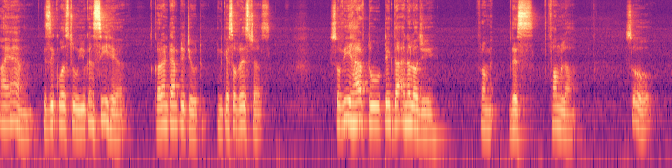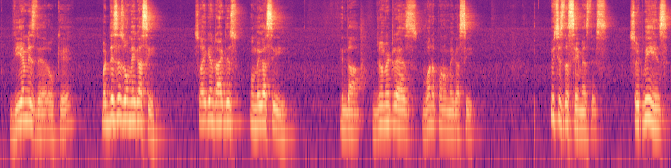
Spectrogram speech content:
I am is equals to, you can see here, current amplitude in case of resistors. So we have to take the analogy from this formula. So Vm is there okay but this is omega c. So I can write this omega c in the denominator as 1 upon omega c which is the same as this. So it means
